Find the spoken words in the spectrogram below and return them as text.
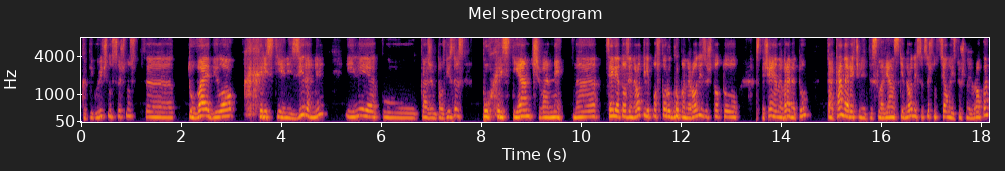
Категорично всъщност това е било християнизиране или, ако кажем този израз, похристиянчване на целият този народ или по-скоро група народи, защото с течение на времето така наречените славянски народи са всъщност цяла източна Европа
